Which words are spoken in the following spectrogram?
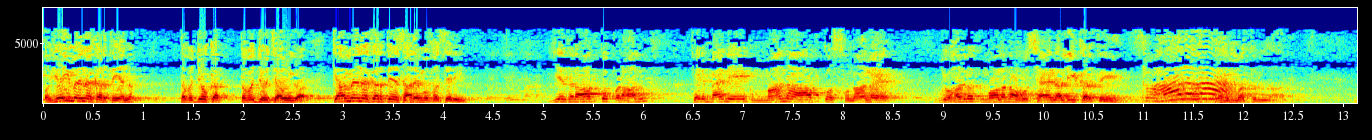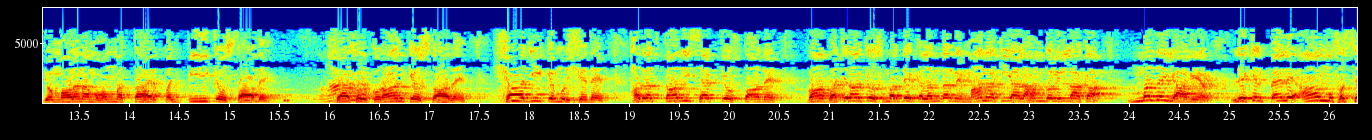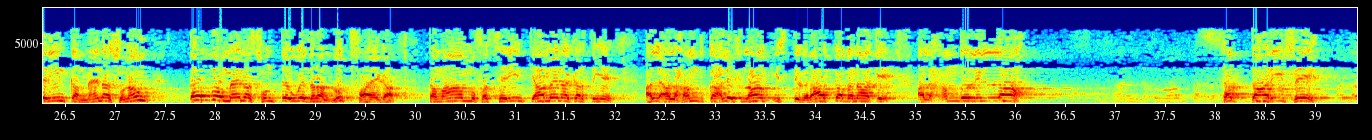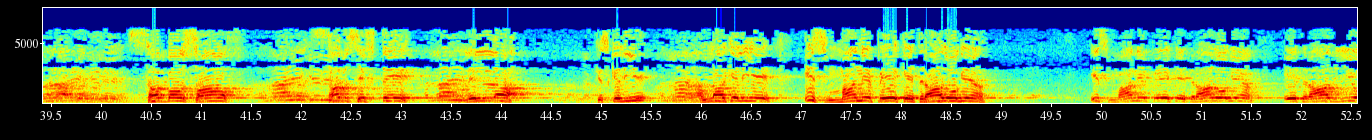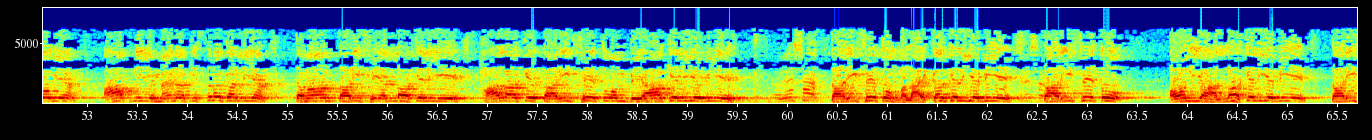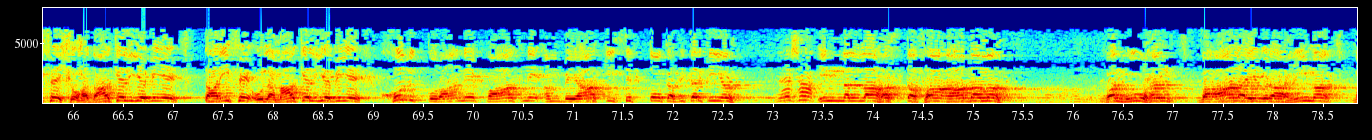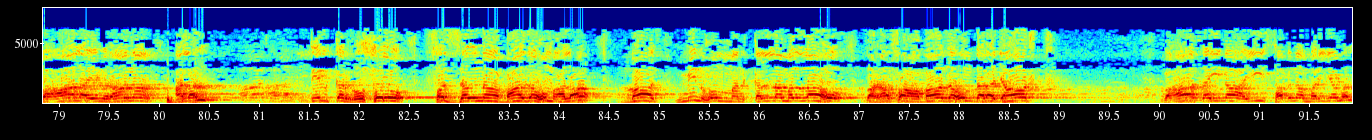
اور یہی میں نہ کرتے ہیں نا؟ توجہ کر توجہ چاہوں گا۔ کیا میں نہ کرتے ہیں سارے مفسرین؟ یہ ذرا آپ کو پڑھا لوں۔ پھر میں نے ایک معنی آپ کو سنانا ہے جو حضرت مولانا حسین علی کرتے ہیں۔ رحمت اللہ جو مولانا محمد طاہر پنجپیری کے استاد ہیں شیخ القرآن کے استاد ہیں شاہ جی کے مرشد ہیں حضرت قاضی صاحب کے استاد ہیں۔ وہاں بجرا کے اس مرد کلندر نے مانا کیا الحمدللہ کا مزہ ہی آ گیا لیکن پہلے عام مفسرین کا میں نہ سناؤں تب وہ میں نہ سنتے ہوئے ذرا لطف آئے گا۔ تمام مفسرین کیا میں نہ ہیں؟ الحمد کا الفلام استغراق کا بنا کے الحمد سب تعریفیں، سب صاف سب صفتیں للہ۔ کس کے لیے؟ اللہ کے لیے۔ اس معنی پہ ایک اعتراض ہو گیا۔ اس معنی پہ ایک اعتراض ہو گیا اعتراض یہ ہو گیا آپ نے یہ مینا کس طرح کر لیا تمام تعریفیں اللہ کے لیے حالانکہ تعریفیں تو انبیاء کے لیے بھی ہیں تعریفیں تو ملائکہ کے لیے بھی ہیں تعریفیں تو اولیاء اللہ کے لیے بھی ہیں تعریفیں شہداء کے لیے بھی ہیں تعریفیں علماء کے لیے بھی ہیں۔ خود قرآن پاک نے انبیاء کی صفتوں کا ذکر کیا۔ ان اللہ آدم۔ و نوہن و آل ابراہیم و آل عمران الل دل کر روسولو فضلنا باز اہم اللہ باز من من کلم اللہ ہو و رفا باز اہم درجات. و آتینا ای سبنا مریم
